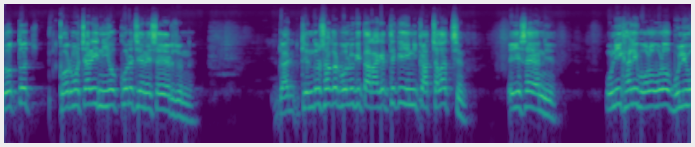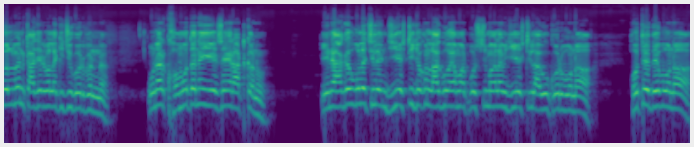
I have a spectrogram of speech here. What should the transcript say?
যত কর্মচারী নিয়োগ করেছেন এসআইআর জন্য। কেন্দ্র সরকার বলবে কি, তার আগের থেকেই ইনি কাজ চালাচ্ছেন এই এসআইআর নিয়ে? উনি খালি বড় বড় বুলি বলবেন, কাজের বেলা কিছু করবেন না। ওনার ক্ষমতা নেই এসআইআর আটকানো। এনে আগেও বলেছিলেন, জিএসটি যখন লাগু হয় আমার পশ্চিমবাংলায় আমি জিএসটি লাগু করব না, হতে দেব না।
